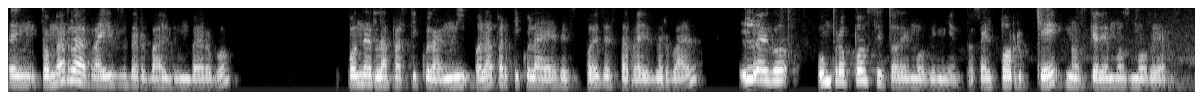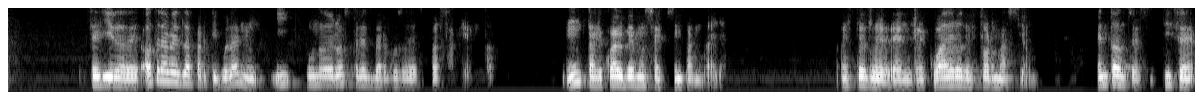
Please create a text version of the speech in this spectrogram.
en tomar la raíz verbal de un verbo, poner la partícula ni o la partícula e después de esta raíz verbal, y luego un propósito de movimiento, o sea, el por qué nos queremos mover, seguido de otra vez la partícula ni y uno de los tres verbos de desplazamiento, ¿Mm? tal cual vemos aquí en pantalla. Este es el recuadro de formación. Entonces, dice,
